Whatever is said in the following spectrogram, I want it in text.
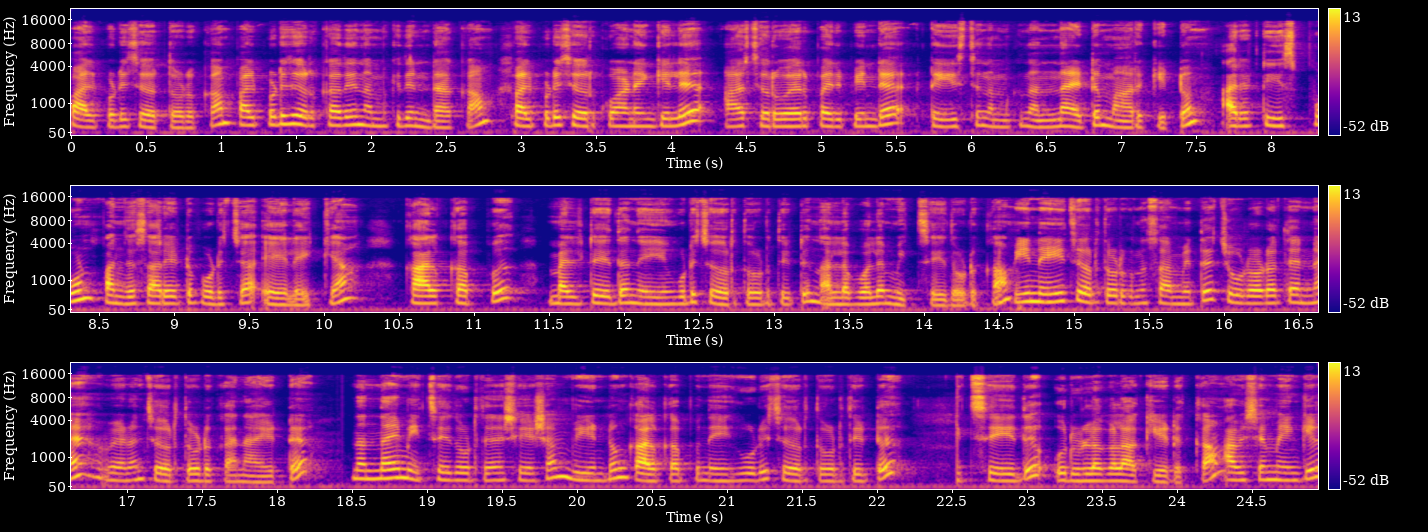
പാൽപ്പൊടി ചേർത്ത് കൊടുക്കാം. പാൽപ്പൊടി ചേർക്കാതെ നമുക്കിത് ഉണ്ടാക്കാം. പാൽപ്പൊടി ചേർക്കുകയാണെങ്കിൽ ആ ചെറുപയർ പരിപ്പിന്റെ ടേസ്റ്റ് നമുക്ക് നന്നായിട്ട് മാറിക്കിട്ടും അര ടീസ്പൂൺ പഞ്ചസാരയിട്ട് പൊടിച്ച ഏലയ്ക്ക കാൽ കപ്പ് മെൽറ്റ് ചെയ്ത നെയ്യും കൂടി ചേർത്ത് കൊടുത്തിട്ട് നല്ലപോലെ മിക്സ് ചെയ്ത് കൊടുക്കാം. ഈ നെയ്യ് ചേർത്ത് കൊടുക്കുന്ന സമയത്ത് ചൂടോടെ തന്നെ വേണം ചേർത്ത് കൊടുക്കാനായിട്ട്. നന്നായി മിക്സ് ചെയ്ത് കൊടുത്തതിന് ശേഷം വീണ്ടും കാൽ കപ്പ് നെയ്യ് കൂടി ചേർത്ത് കൊടുത്തിട്ട് മിക്സ് ചെയ്ത് ഉരുളകളാക്കി എടുക്കാം. ആവശ്യമെങ്കിൽ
